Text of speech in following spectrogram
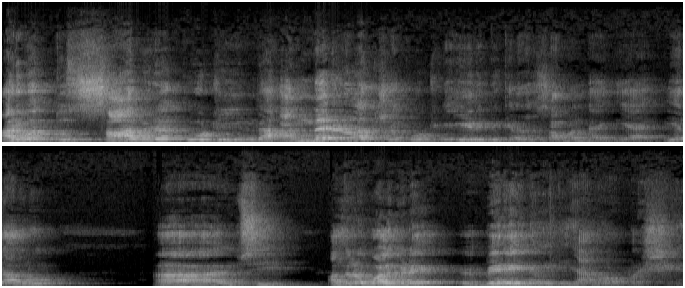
ಅರವತ್ತು ಸಾವಿರ ಕೋಟಿಯಿಂದ ಹನ್ನೆರಡು ಲಕ್ಷ ಕೋಟಿಗೆ ಏರಿದ್ದಕ್ಕೆ ಸಂಬಂಧ ಇದೆಯಾ? ಏನಾದರೂ ಸಿ ಅದರ ಒಳಗಡೆ ಬೇರೆ ಏನೋ ಇದೆಯಾ ಅನ್ನೋ ಪ್ರಶ್ನೆ.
